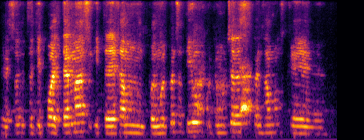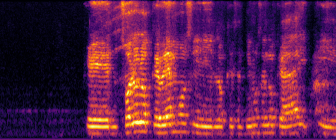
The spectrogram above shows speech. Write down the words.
Eso, este tipo de temas y te dejan pues muy pensativo porque muchas veces pensamos que, que solo lo que vemos y lo que sentimos es lo que hay y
